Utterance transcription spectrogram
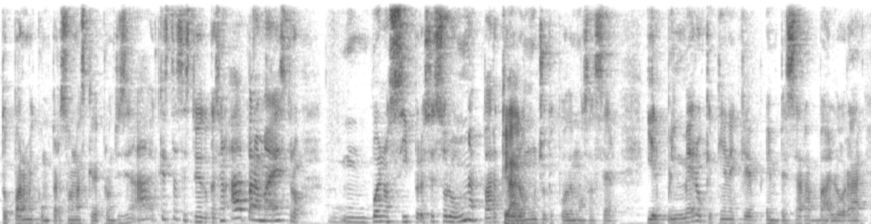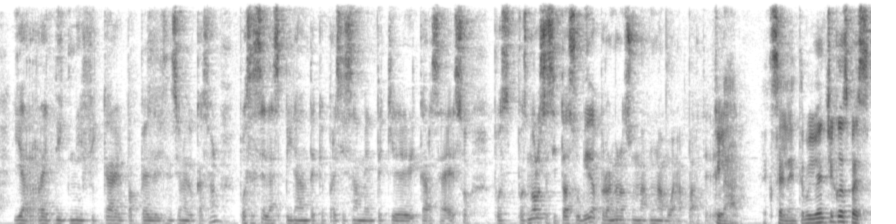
toparme con personas que de pronto dicen, ah, ¿qué estás estudiando educación? Ah, para maestro. Mm, bueno, sí, pero eso es solo una parte de lo mucho que podemos hacer. Y el primero que tiene que empezar a valorar y a redignificar el papel de licenciado en educación, pues es el aspirante que precisamente quiere dedicarse a eso. Pues, pues no lo sé si toda su vida, pero al menos una, buena parte. De claro. Excelente, muy bien chicos, pues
